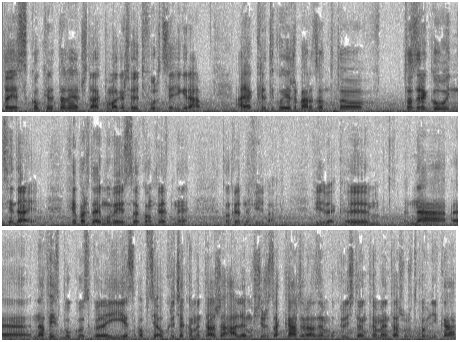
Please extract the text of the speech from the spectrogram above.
To jest konkretna rzecz, tak? Pomagasz sobie twórcy i gra. A jak krytykujesz bardzo, to, to z reguły nic nie daje. Chyba, że tak jak mówię, jest to konkretny, konkretny feedback. feedback. Na, e, na Facebooku z kolei jest opcja ukrycia komentarza, ale musisz za każdym razem ukryć ten komentarz użytkownika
